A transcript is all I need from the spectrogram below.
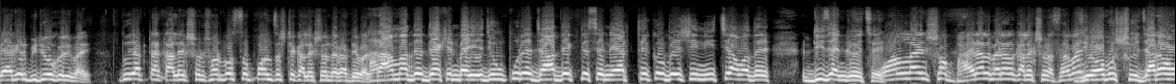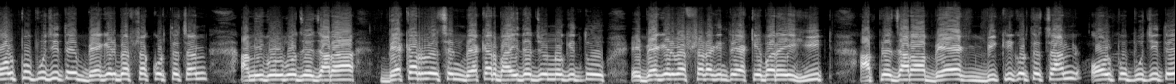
ব্যাগের ভিডিও করি ভাই। দুই একটা কালেকশন সর্বোচ্চ পঞ্চাশটা কালেকশন দেখাতে পারি। আর আমাদের দেখেন ভাই এই যে উপরে যা দেখতেছেন এর থেকেও বেশি নিচে আমাদের ডিজাইন রয়েছে। অনলাইন সব ভাইরাল ভাইরাল কালেকশন আছে হ্যাঁ ভাই? জি অবশ্যই। যারা অল্প পুঁজিতে ব্যাগের ব্যবসা করতে চান আমি বলব যে যারা বেকার রয়েছেন বেকার ভাইদের জন্য কিন্তু এই ব্যাগের ব্যবসাটা কিন্তু একেবারেই হিট আপনি যারা ব্যাগ বিক্রি করতে চান অল্প পুঁজিতে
